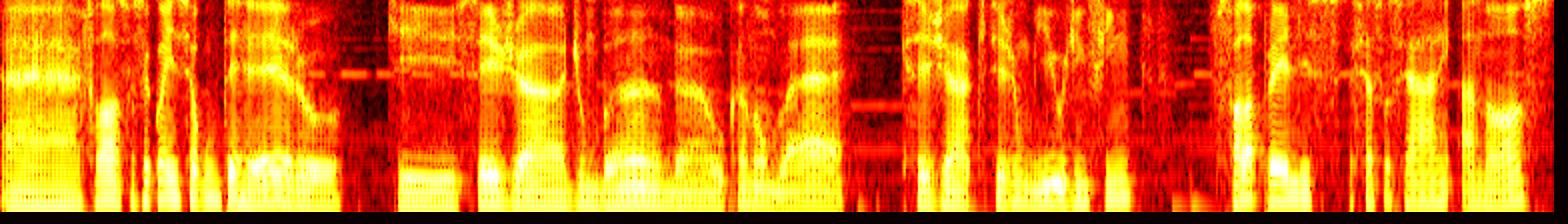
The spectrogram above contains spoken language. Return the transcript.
É, falava: ó, se você conhecer algum terreiro que seja de umbanda ou candomblé, que seja que seja humilde, enfim, fala para eles se associarem a nós,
